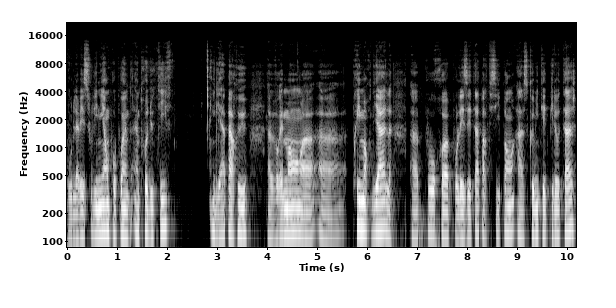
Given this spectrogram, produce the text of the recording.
vous l'avez souligné en propos introductif, il est apparu euh, vraiment euh, primordial pour les États participants à ce comité de pilotage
